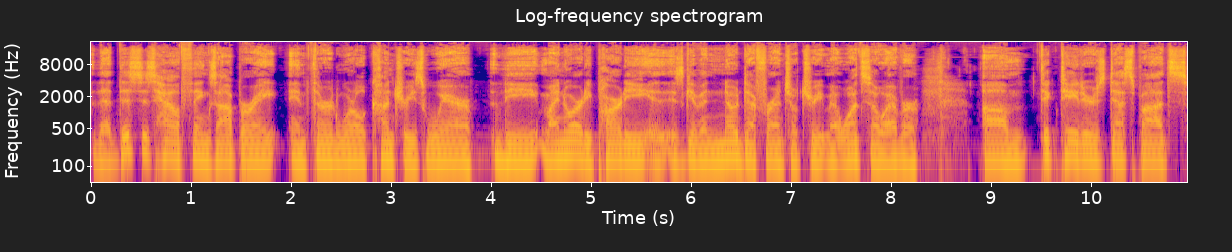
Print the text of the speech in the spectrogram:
that this is how things operate in third world countries where the minority party is given no deferential treatment whatsoever. Um, dictators, despots,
